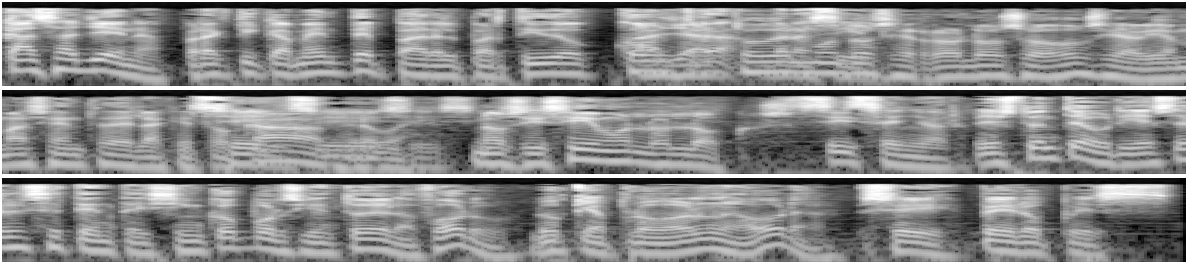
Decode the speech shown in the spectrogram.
casa llena prácticamente para el partido contra Allá todo el mundo cerró los ojos y había más gente de la que tocaba. sí, pero sí, bueno, sí. Nos hicimos los locos. Sí, señor. Esto en teoría es el 75% del aforo, lo que aprobaron ahora. Sí. Pero pues,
